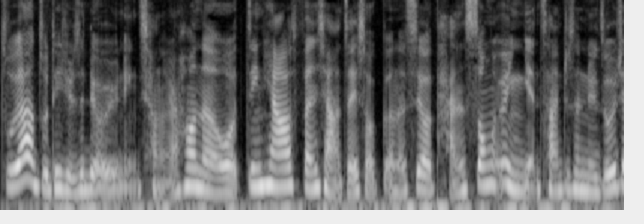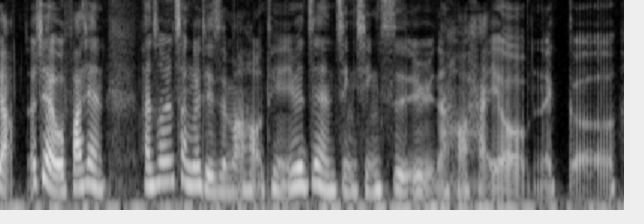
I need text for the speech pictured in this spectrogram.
主要主题曲是刘宇宁唱的。然后呢，我今天要分享的这首歌呢，是由谭松韵演唱，就是女主角。而且我发现谭松韵唱歌其实蛮好听，因为之前《锦心似玉》，然后还有那个《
